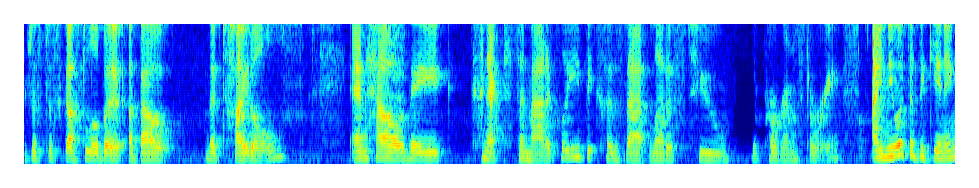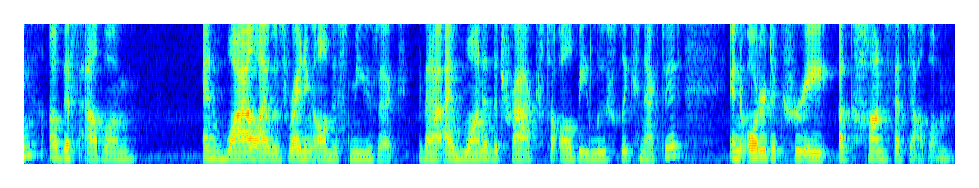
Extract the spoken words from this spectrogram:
just discuss a little bit about the titles and how they connect thematically because that led us to the program story. I knew at the beginning of this album and while I was writing all this music that I wanted the tracks to all be loosely connected in order to create a concept album.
